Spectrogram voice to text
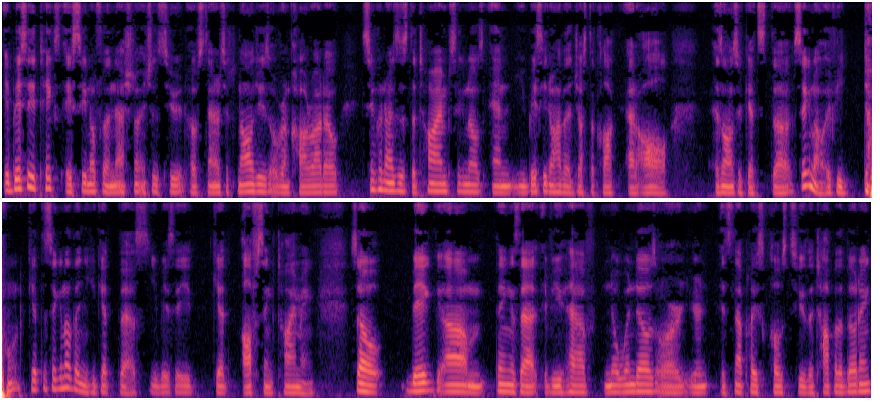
It basically takes a signal from the National Institute of Standards Technologies over in Colorado, synchronizes the time signals, and you basically don't have to adjust the clock at all as long as it gets the signal. If you don't get the signal, then you get this. You basically get off sync timing. So big um, thing is that if you have no windows or it's not placed close to the top of the building,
